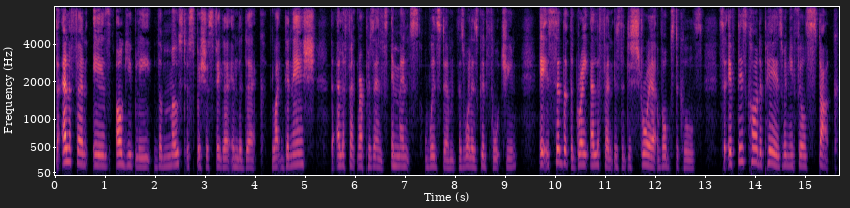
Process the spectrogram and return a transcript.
The elephant is arguably the most auspicious figure in the deck. Like Ganesh, the elephant represents immense wisdom as well as good fortune. It is said that the great elephant is the destroyer of obstacles. So if this card appears when you feel stuck,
